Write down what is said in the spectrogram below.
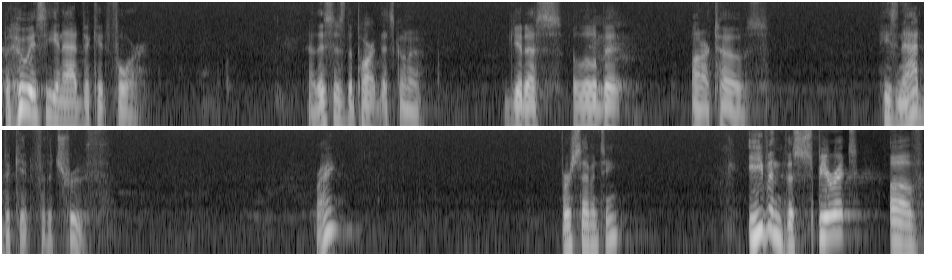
But who is he an advocate for? Now, this is the part that's going to get us a little bit on our toes. He's an advocate for the truth. Right? Verse 17. Even the Spirit of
